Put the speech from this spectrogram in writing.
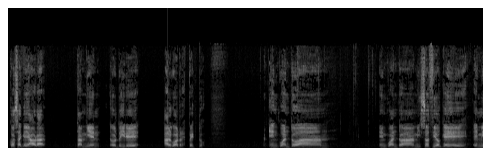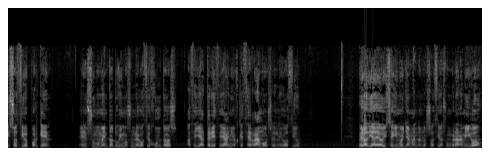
Cosa que ahora también os diré algo al respecto. En cuanto a. En cuanto a mi socio, que es mi socio porque en su momento tuvimos un negocio juntos, hace ya 13 años que cerramos el negocio, pero a día de hoy seguimos llamándonos socios. Un gran amigo,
